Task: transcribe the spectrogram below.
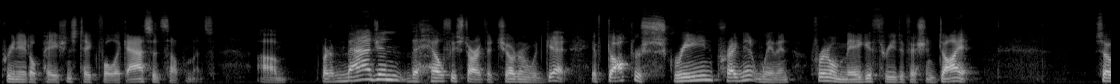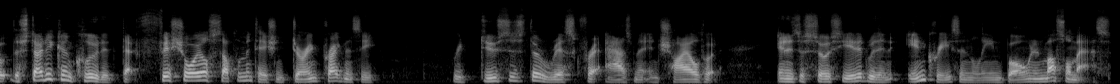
prenatal patients take folic acid supplements. Um, but imagine the healthy start that children would get if doctors screen pregnant women for an omega-3 deficient diet. So the study concluded that fish oil supplementation during pregnancy reduces the risk for asthma in childhood and is associated with an increase in lean bone and muscle mass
